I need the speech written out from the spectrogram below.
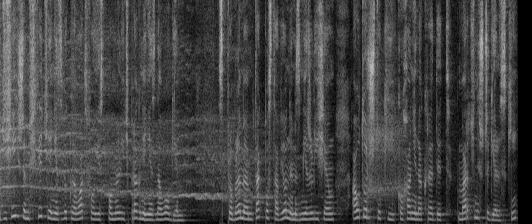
W dzisiejszym świecie niezwykle łatwo jest pomylić pragnienie z nałogiem. Z problemem tak postawionym zmierzyli się autor sztuki Kochanie na kredyt Marcin Szczygielski,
